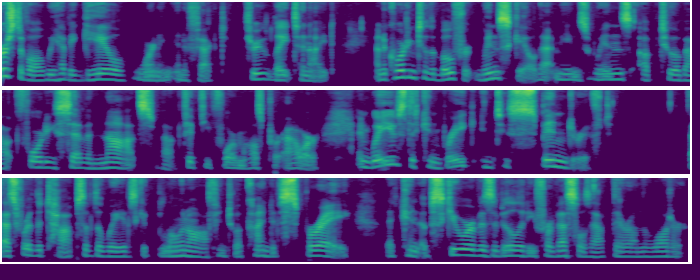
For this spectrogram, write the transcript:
First of all, we have a gale warning in effect through late tonight. And according to the Beaufort wind scale, that means winds up to about 47 knots, about 54 miles per hour, and waves that can break into spindrift. That's where the tops of the waves get blown off into a kind of spray that can obscure visibility for vessels out there on the water.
